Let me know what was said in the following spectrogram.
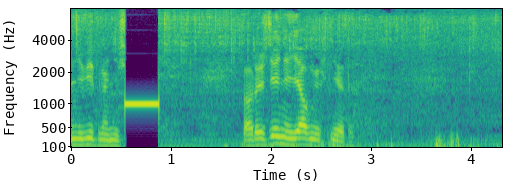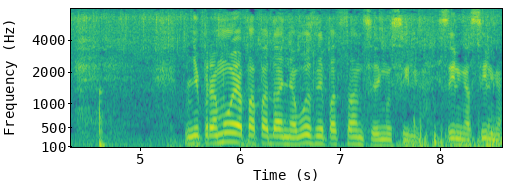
Не видно ни Повреждений явных нет. Непрямое попадание возле подстанции, ну сильно, сильно, сильно.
